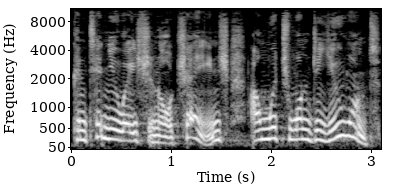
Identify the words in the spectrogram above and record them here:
continuation or change, and which one do you want?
